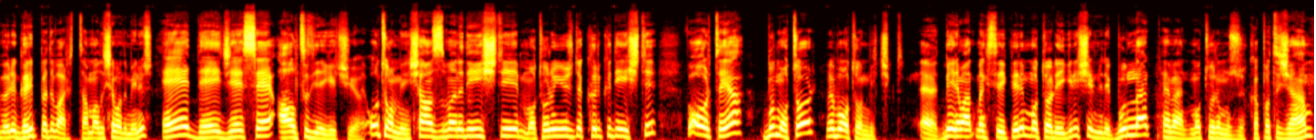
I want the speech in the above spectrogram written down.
böyle garip bir adı var. Tam alışamadım henüz. EDCS 6 diye geçiyor. Otomobilin şanzımanı değişti, motorun %40'ı değişti ve ortaya bu motor ve bu otomobil çıktı. Evet benim atmak istediklerim motorla ilgili şimdilik bunlar. Hemen motorumuzu kapatacağım.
